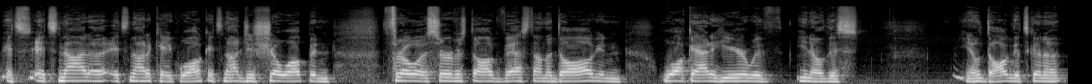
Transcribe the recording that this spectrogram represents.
It's, it's, not a, it's not a cakewalk. It's not just show up and throw a service dog vest on the dog and walk out of here with, you know, this, you know, dog that's going to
